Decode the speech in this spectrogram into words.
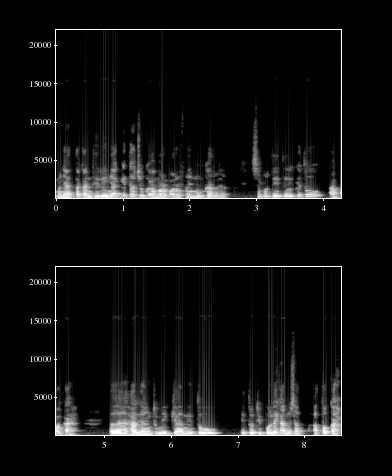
menyatakan dirinya kita juga amar ma'ruf nahi munkar Ustaz. Seperti itu. Itu apakah e, hal yang demikian itu itu dibolehkan Ustaz? Ataukah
